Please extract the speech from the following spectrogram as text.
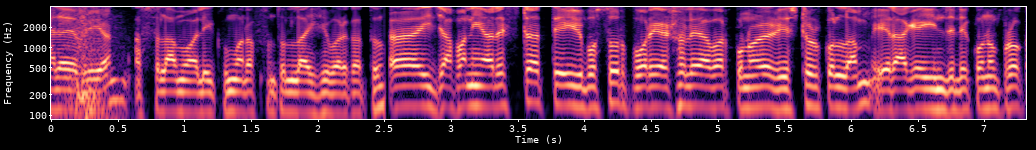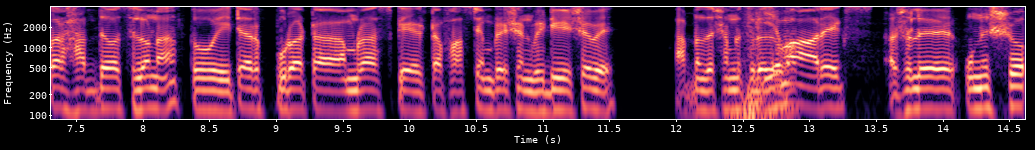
হ্যালো এভরিয়ান আসসালামু আলাইকুম রহমতুল্লাহি বারকাত এই জাপানি আরএক্সটা তেইশ বছর পরে আসলে আবার পুনরায় রিস্টোর করলাম। এর আগে ইঞ্জিনে কোনো প্রকার হাত দেওয়া ছিল না। তো এটার পুরাটা আমরা আজকে একটা ফার্স্ট ইমপ্রেশন ভিডিও হিসেবে আপনাদের সামনে তুলে দেবো আরএক্স আসলে উনিশশো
